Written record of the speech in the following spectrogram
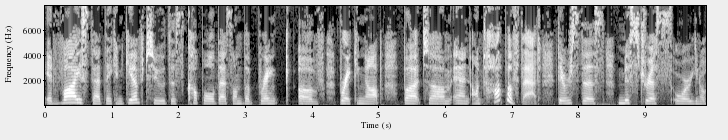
advice that they can give to this couple that's on the brink of breaking up. But, um, and on top of that, there's this mistress or, you know,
